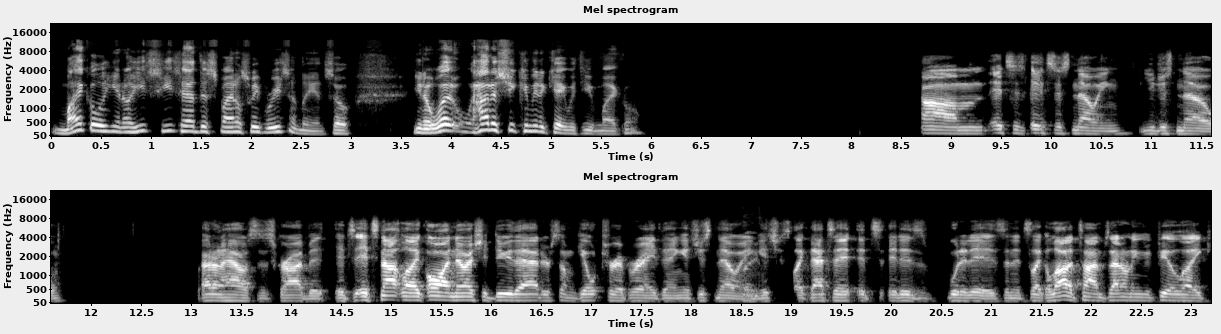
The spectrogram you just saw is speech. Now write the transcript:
Michael, you know, he's he's had this spinal sweep recently, and so, you know, what? How does she communicate with you, Michael? Um, it's just it's just knowing. You just know. I don't know how else to describe it. It's it's not like oh I know I should do that or some guilt trip or anything. It's just knowing. Right. It's just like that's it. It's it is what it is, and it's like a lot of times I don't even feel like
